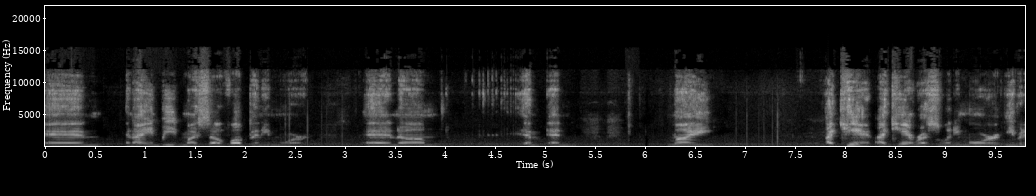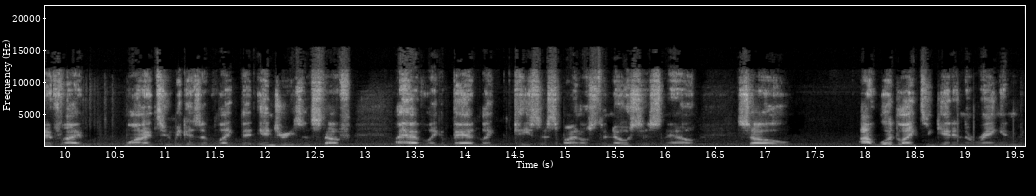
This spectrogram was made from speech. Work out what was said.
And and I ain't beating myself up anymore. And um and, and my I can't I can't wrestle anymore, even if I wanted to, because of like the injuries and stuff. I have like a bad like case of spinal stenosis now. So I would like to get in the ring and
